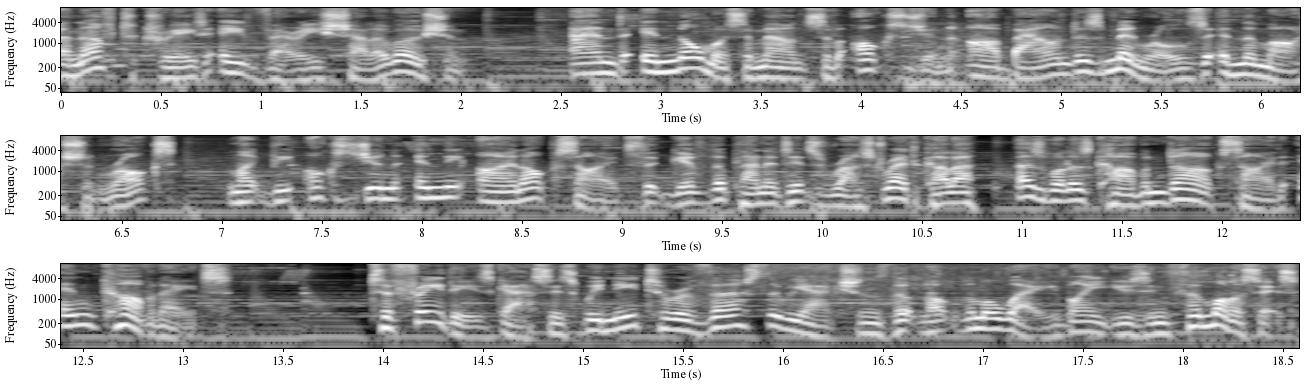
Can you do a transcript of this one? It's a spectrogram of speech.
enough to create a very shallow ocean. And enormous amounts of oxygen are bound as minerals in the Martian rocks, like the oxygen in the iron oxides that give the planet its rust red color, as well as carbon dioxide in carbonates. To free these gases, we need to reverse the reactions that lock them away by using thermolysis,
